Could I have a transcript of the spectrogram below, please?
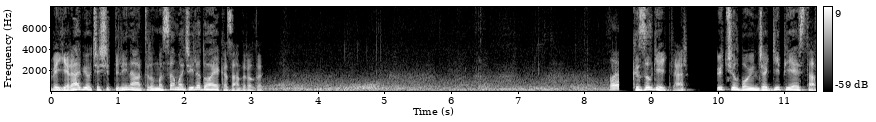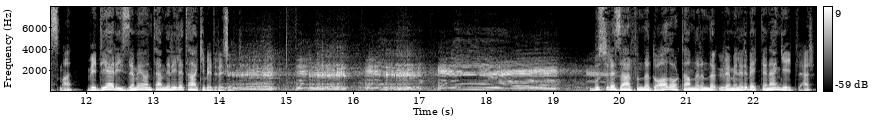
ve yerel biyoçeşitliliğin artırılması amacıyla doğaya kazandırıldı. Kızıl geyikler, 3 yıl boyunca GPS tasma ve diğer izleme yöntemleriyle takip edilecek. Bu süre zarfında doğal ortamlarında üremeleri beklenen geyikler,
